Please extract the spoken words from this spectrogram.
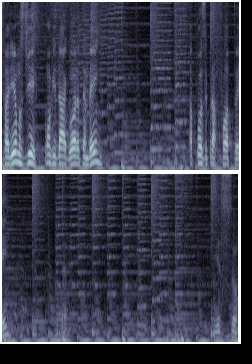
Gostaríamos de convidar agora também a pose para foto aí. Isso.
